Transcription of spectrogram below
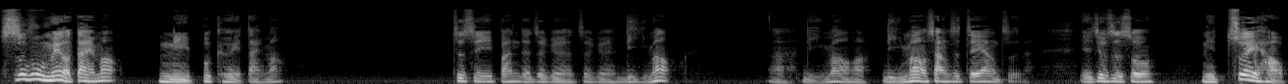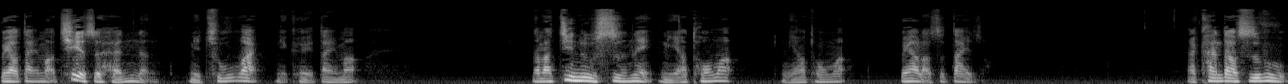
师傅没有戴帽，你不可以戴帽。这是一般的这个这个礼貌。啊，礼貌哈，礼貌上是这样子的，也就是说，你最好不要戴帽，确实很冷，你出外你可以戴帽。那么进入室内，你要脱帽，你要脱帽，不要老是戴着。啊，看到师傅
